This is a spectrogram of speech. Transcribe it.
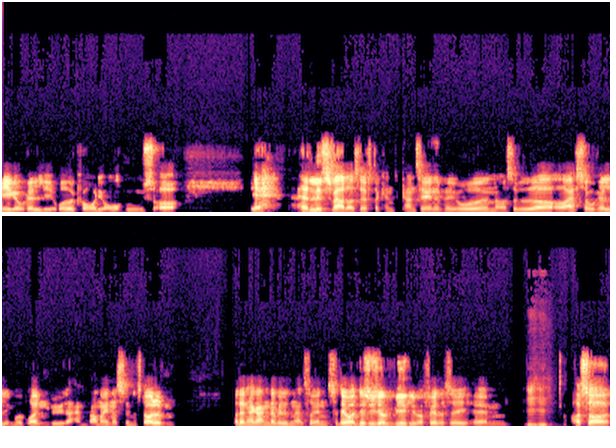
mega uheldige røde kort i Aarhus, og ja, havde det lidt svært også efter karantæneperioden og så videre, og er så uheldig mod Brøndby, da han rammer ind og siden af stolpen. Og den her gang, der ville den altså ind. Så det, var, det synes jeg virkelig var fedt at se. Øhm, Mm-hmm. og så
